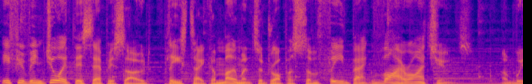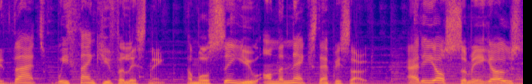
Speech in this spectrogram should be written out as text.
If you've enjoyed this episode, please take a moment to drop us some feedback via iTunes. And with that, we thank you for listening, and we'll see you on the next episode. Adios, amigos!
